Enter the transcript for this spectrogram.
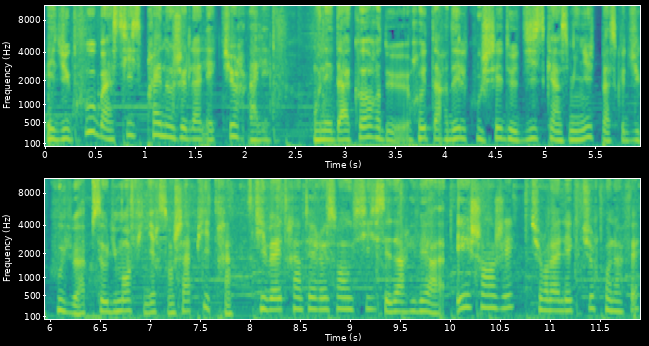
Et du coup, bah, s'ils se prennent au jeu de la lecture, allez, on est d'accord de retarder le coucher de 10-15 minutes parce que du coup, il veut absolument finir son chapitre. Ce qui va être intéressant aussi, c'est d'arriver à échanger sur la lecture qu'on a fait.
